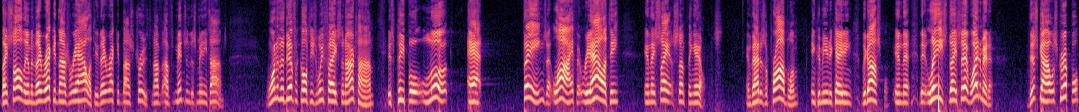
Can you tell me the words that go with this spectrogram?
they saw them and they recognized reality. They recognized truth. And I've, I've mentioned this many times. One of the difficulties we face in our time is people look at things, at life, at reality, and they say it's something else. And that is a problem in communicating the gospel. In that, at least they said, wait a minute, this guy was crippled,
